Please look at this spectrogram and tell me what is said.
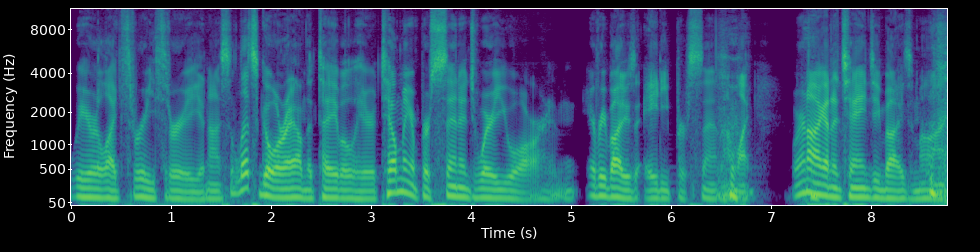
we were like three three, and I said, "Let's go around the table here. Tell me a percentage where you are." And everybody was eighty percent. I'm like, "We're not going to change anybody's mind."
